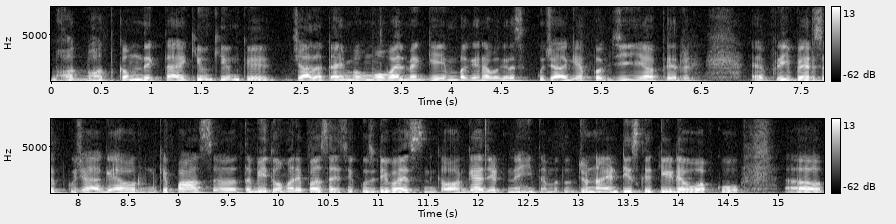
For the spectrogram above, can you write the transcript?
बहुत बहुत कम देखता है क्योंकि उनके ज़्यादा टाइम वो मोबाइल में गेम वगैरह वगैरह सब कुछ आ गया पबजी या फिर फ्री फायर सब कुछ आ गया और उनके पास तभी तो हमारे पास ऐसे कुछ डिवाइस और गैजेट नहीं था। मतलब जो नाइन्टीज़ का कीड है वो आपको अ,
